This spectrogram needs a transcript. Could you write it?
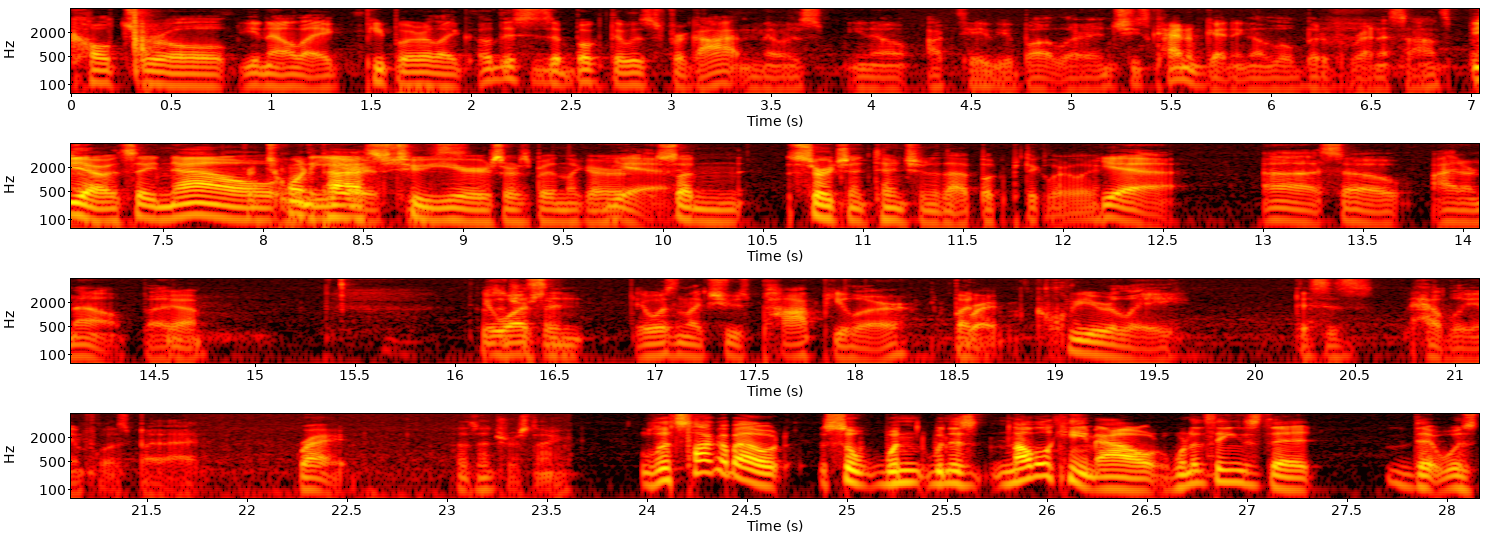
cultural, you know, like people are like, oh, this is a book that was forgotten. That was, you know, Octavia Butler, and she's kind of getting a little bit of a renaissance. Yeah, I would say now, For in 20 the past years, two years, there's been like a Yeah. sudden surge in attention to that book, particularly. Yeah. Uh, so I don't know, but Yeah. it That's wasn't. It wasn't like she was popular, but Right. clearly, this is heavily influenced by that. Right. That's interesting. Let's talk about so when when this novel came out, one of the things that that was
